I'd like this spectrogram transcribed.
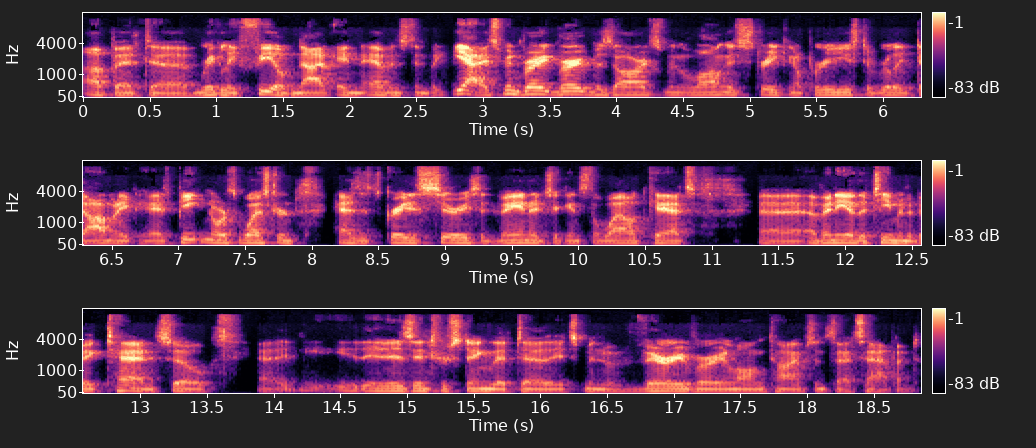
up at uh, Wrigley Field, not in Evanston. But yeah, it's been very, very bizarre. It's been the longest streak. You know, Purdue used to really dominate. Has beaten Northwestern, has its greatest series advantage against the Wildcats. Uh, of any other team in the Big Ten. So uh, it is interesting that uh, it's been a very, very long time since that's happened.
